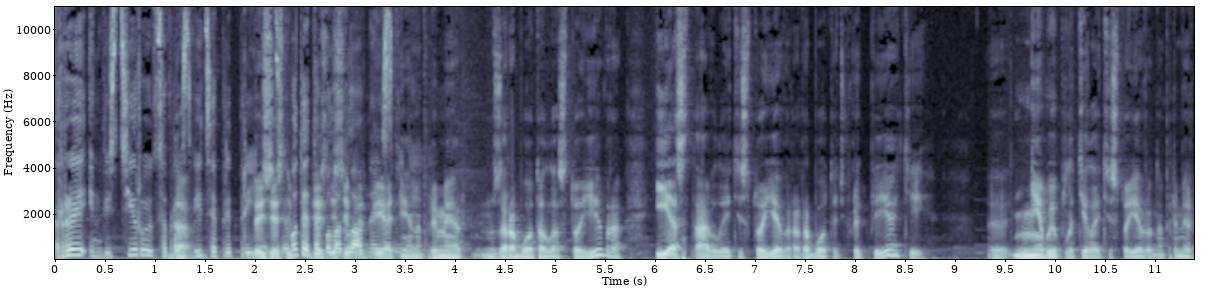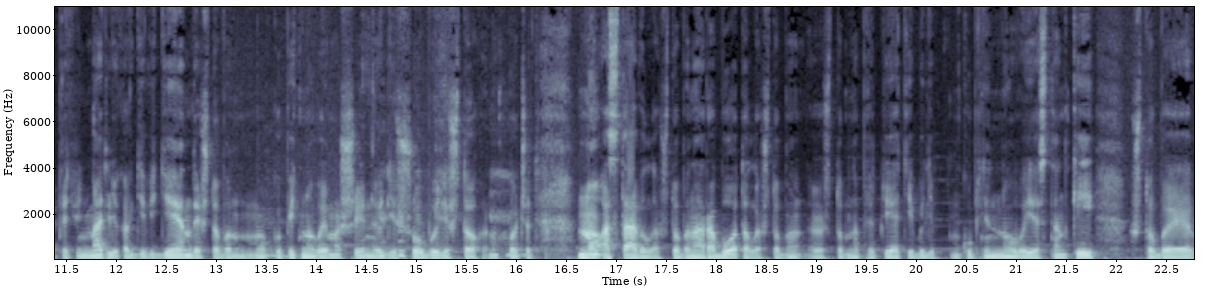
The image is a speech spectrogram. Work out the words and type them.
реинвестируется в да. развитие предприятия. То есть, если, вот это если было главное предприятие, изменение. например, заработало 100 евро и оставило эти 100 евро работать в предприятии, не выплатил эти 100 евро, например, предпринимателю как дивиденды, чтобы он мог купить новую машину или шубу, или что он хочет, но оставила, чтобы она работала, чтобы, э, чтобы на предприятии были куплены новые станки, чтобы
